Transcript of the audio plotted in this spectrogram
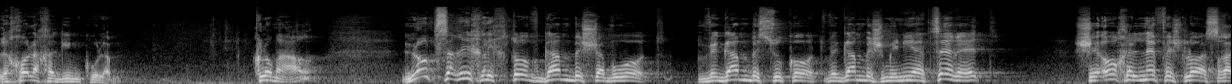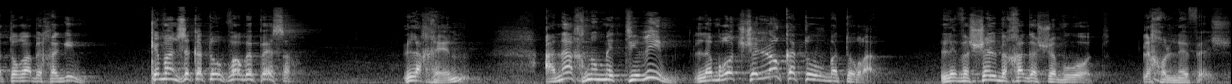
לכל החגים כולם. כלומר, לא צריך לכתוב גם בשבועות וגם בסוכות וגם בשמיני עצרת שאוכל נפש לא אסרה תורה בחגים, כיוון שזה כתוב כבר בפסח. לכן, אנחנו מתירים, למרות שלא כתוב בתורה, לבשל בחג השבועות לכל נפש,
